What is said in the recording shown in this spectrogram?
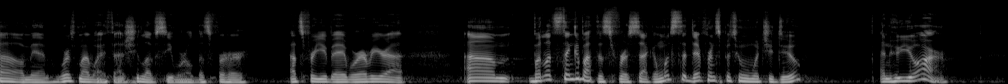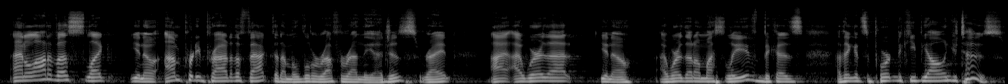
oh, man. Where's my wife at? She loves SeaWorld. That's for her. That's for you, babe, wherever you're at. Um, but let's think about this for a second. What's the difference between what you do and who you are? And a lot of us, like, you know, I'm pretty proud of the fact that I'm a little rough around the edges, right? I, I wear that, you know, I wear that on my sleeve because I think it's important to keep y'all on your toes.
